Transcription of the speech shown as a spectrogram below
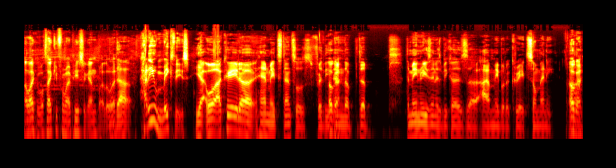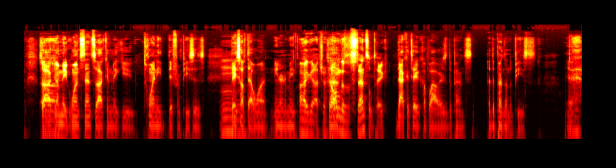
I like it. Well, thank you for my piece again, by the way. No doubt. How do you make these? Yeah, well, I create uh, handmade stencils for the, Okay. and the the the main reason is because uh, I'm able to create so many. Okay. Um, so I Uh, can make one stencil. I can make you 20 different pieces based off that one. You know what I mean? I gotcha. So- How long does a stencil take? That could take a couple hours. It depends. It depends on the piece. Yeah.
